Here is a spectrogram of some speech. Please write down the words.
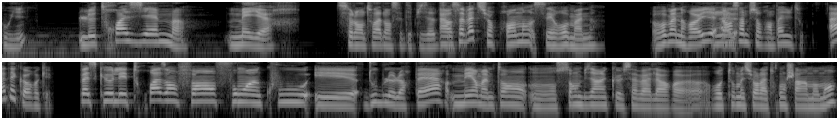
Oui. Le troisième meilleur, selon toi, dans cet épisode. Alors ça va te surprendre, c'est Roman. Roman Roy. Non, elle- ça me surprend pas du tout. Ah d'accord, ok. Parce que les trois enfants font un coup et doublent leur père, mais en même temps, on sent bien que ça va leur euh, retomber sur la tronche à un moment.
